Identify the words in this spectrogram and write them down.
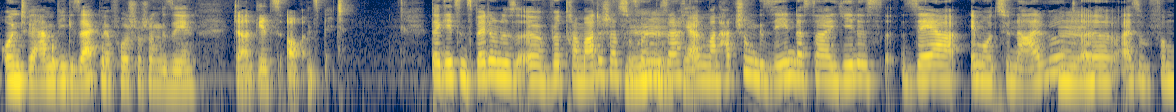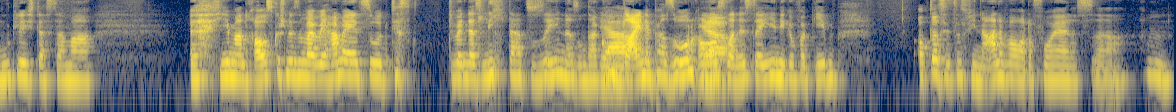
Und wir haben, wie gesagt, in der Vorschau schon gesehen, da geht's auch ins Bett. Da geht's ins Bett und es äh, wird dramatisch, hast du vorhin gesagt. Mm, ja. Äh, Man hat schon gesehen, dass da jedes sehr emotional Mm. wird. Äh, also vermutlich, dass da mal äh, jemand rausgeschmissen, weil wir haben ja jetzt so, das, wenn das Licht da zu sehen ist und da kommt Ja. da eine Person raus, Ja. dann ist derjenige vergeben. Ob das jetzt das Finale war oder vorher, das äh, hm,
